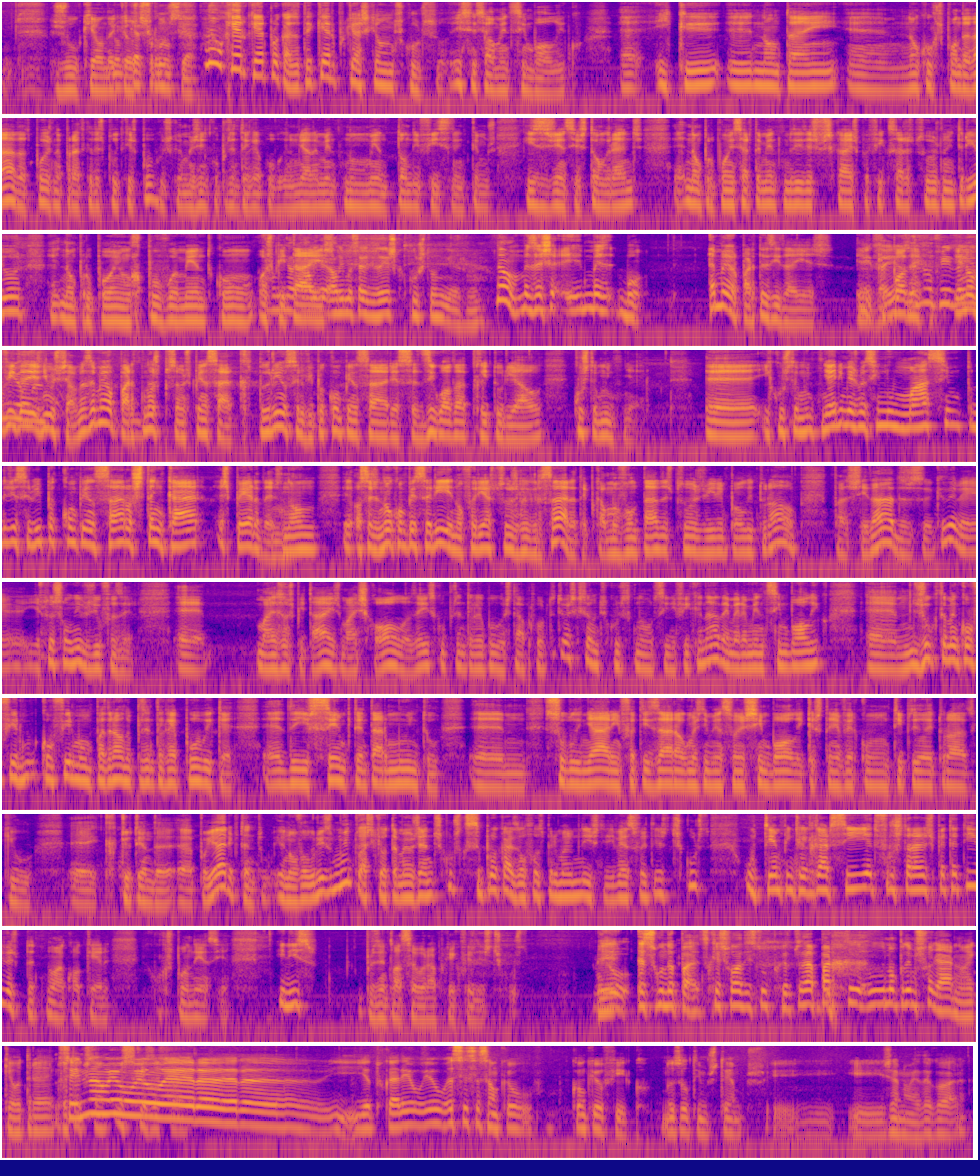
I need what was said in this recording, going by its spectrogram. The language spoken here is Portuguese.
julgo que é um daqueles não discursos. Pronunciar. Não, quero, quero, por acaso, até quero, porque acho que é um discurso essencialmente simbólico uh, e que uh, não tem, uh, não corresponde a nada depois na prática das políticas públicas, que eu imagino que o Presidente da República, nomeadamente num momento tão difícil em que temos exigências tão grandes, não propõe certamente medidas fiscais para fixar as pessoas no interior, não propõe um repovoamento com hospitais. Há, há, há ali uma série de ideias que custam dinheiro, não é? Não, mas, mas bom, a maior parte das ideias eh, ideias, podem, eu não vi, eu não vi ideias nenhuma especial, mas a maior parte que nós possamos pensar que poderiam servir para compensar essa desigualdade territorial custa muito dinheiro. Uh, e custa muito dinheiro e mesmo assim no máximo poderia servir para compensar ou estancar as perdas. Não, eh, ou seja, não compensaria, não faria as pessoas regressar, até porque há uma vontade das pessoas virem para o litoral, para as cidades, quer dizer, é, e as pessoas são livres de o fazer. Uh, mais hospitais, mais escolas, é isso que o Presidente da República está a propor. Portanto, eu acho que isso é um discurso que não significa nada, é meramente simbólico. Uh, julgo que também confirma, confirma um padrão do Presidente da República uh, de ir sempre tentar muito uh, sublinhar, enfatizar algumas dimensões simbólicas que têm a ver com um tipo de eleitorado que o, que, que, o tende a, apoiar e, portanto, eu não valorizo muito. Acho que ele também é o género de discurso que, se por acaso ele fosse Primeiro-Ministro e tivesse feito este discurso, o tempo encarregar-se-ia de frustrar as expectativas. Portanto, não há qualquer correspondência. E nisso, o Presidente lá saberá porque é que fez este discurso. Eu... A segunda parte, se queres falar disso tudo, porque a parte não podemos falhar, não é? Que é outra. Que Sim, outra não, eu, eu era, era. ia tocar, eu, eu, a sensação que eu, com que eu fico nos últimos tempos, e, e já não é de agora,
